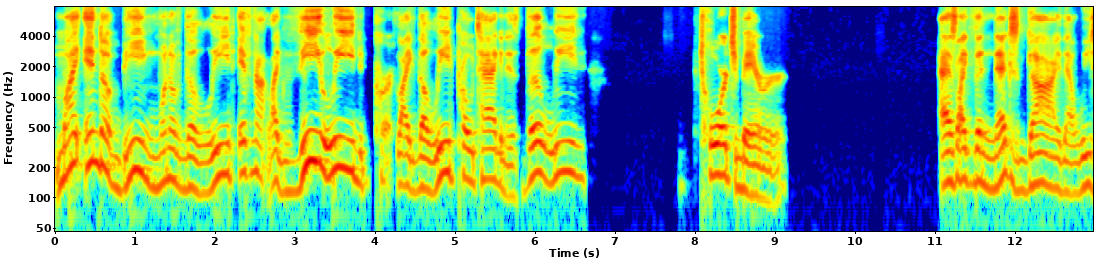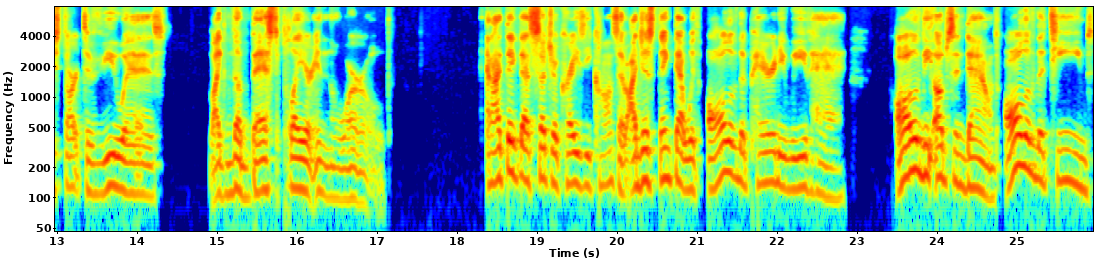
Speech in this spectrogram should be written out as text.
might end up being one of the lead, if not like the lead, per, like the lead protagonist, the lead torchbearer as like the next guy that we start to view as like the best player in the world. And I think that's such a crazy concept. I just think that with all of the parity we've had, all of the ups and downs, all of the teams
